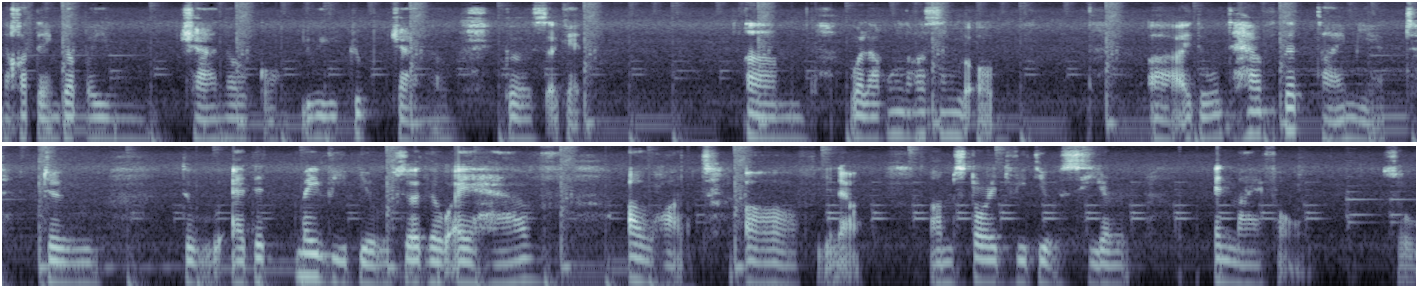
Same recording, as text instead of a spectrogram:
nakatenga pa yung channel ko, yung YouTube channel. Because again, um, wala akong lakas ng loob. Uh, I don't have the time yet to to edit my videos, although I have a lot of you know um stored videos here in my phone. So,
